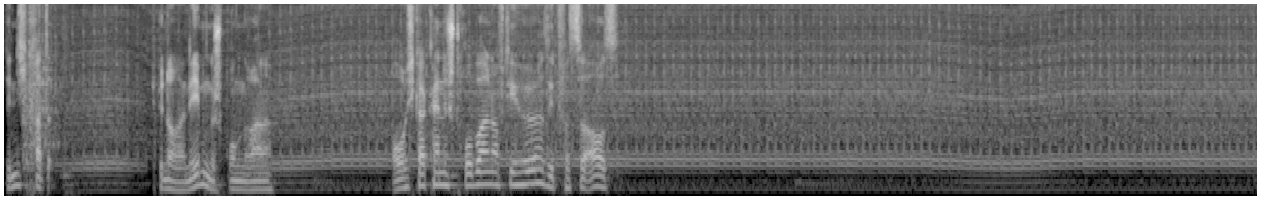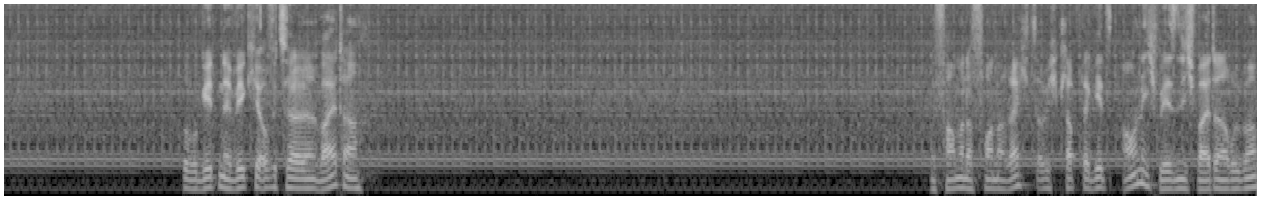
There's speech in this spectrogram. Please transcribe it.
Bin ich gerade... Ich bin doch daneben gesprungen gerade. Brauche ich gar keine Strohballen auf die Höhe? Sieht fast so aus. So, wo geht denn der Weg hier offiziell weiter? Wir fahren mal da vorne rechts, aber ich glaube, da geht es auch nicht wesentlich weiter darüber.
